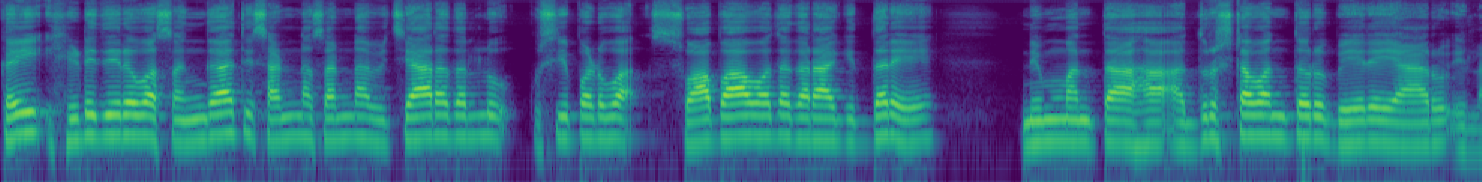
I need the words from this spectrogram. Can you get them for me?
ಕೈ ಹಿಡಿದಿರುವ ಸಂಗಾತಿ ಸಣ್ಣ ಸಣ್ಣ ವಿಚಾರದಲ್ಲೂ ಖುಷಿಪಡುವ ಸ್ವಭಾವದಗರಾಗಿದ್ದರೆ ನಿಮ್ಮಂತಹ ಅದೃಷ್ಟವಂತರು ಬೇರೆ ಯಾರೂ ಇಲ್ಲ.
